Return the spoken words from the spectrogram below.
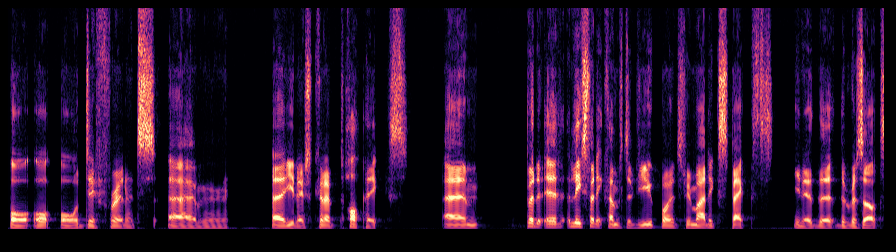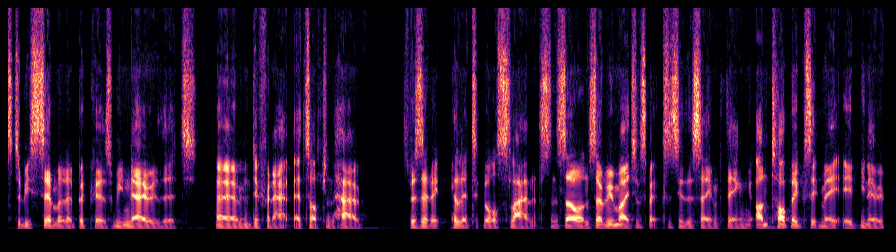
or, or, or different um uh, you know kind of topics. Um, but at least when it comes to viewpoints, we might expect you know the the results to be similar because we know that um, different outlets often have specific political slants and so on. So we might expect to see the same thing on topics. It may it, you know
